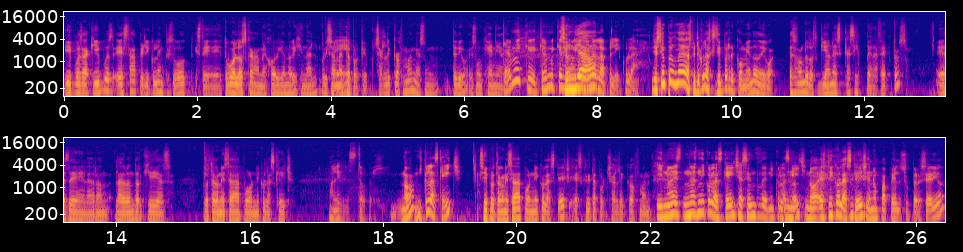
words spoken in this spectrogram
Y pues aquí pues esta película incluso este, tuvo el Oscar a mejor guion original precisamente Sí. porque Charlie Kaufman es un te digo, es un genio. Créeme que, créeme que es Si muy día- buena la película. Yo siempre una de las películas que siempre recomiendo, digo, esos son de los guiones casi perfectos, es de Ladrón Ladrón de orquídeas, protagonizada por Nicolas Cage. No la he visto, güey. ¿No? ¿Nicolas Cage? Sí, protagonizada por Nicolas Cage, escrita por Charlie Kaufman. Y no es, no es Nicolas Cage haciendo de Nicolas Cage. No, es Nicolas Cage en un papel súper serio.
